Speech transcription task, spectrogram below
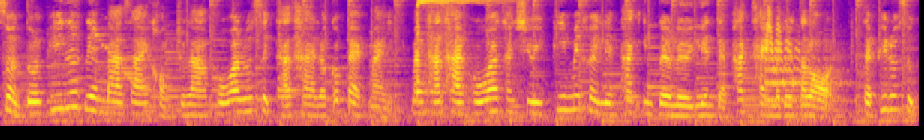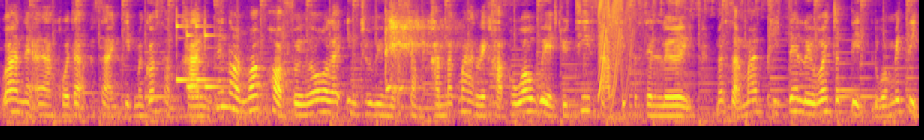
ส่วนตัวพี่เลือกเรียนบาไซของจุฬาเพราะว่ารู้สึกท้าทายแล้วก็แปลกใหม่ มันท้าทายเพราะว่าทั้งชีวิตพี่ไม่เคยเรียนภาคอินเตอร์เลย เรียนแต่ภาคไทยมาโดยตลอด แต่พี่รู้สึกว่าในอนาคตภาษาอังกฤษมันก็สำคัญ แน่นอนว่าพอร์ตโฟลิโอและอินเทอร์วิวเนี่ยสำคัญมากๆเลยค่ะ เพราะว่าเวทอยู่ที่ 30%เลย มันสามารถพลิกได้เลยว่าจะติดหรือว่าไม่ติด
